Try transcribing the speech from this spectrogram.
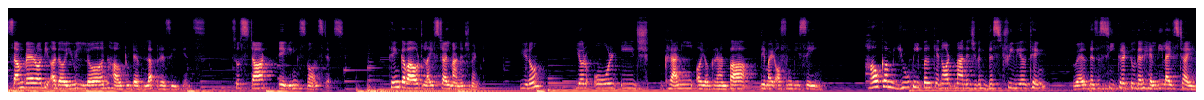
somewhere or the other you will learn how to develop resilience. So start taking small steps. Think about lifestyle management. You know, your old age granny or your grandpa, they might often be saying, How come you people cannot manage even this trivial thing? Well, there's a secret to their healthy lifestyle.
